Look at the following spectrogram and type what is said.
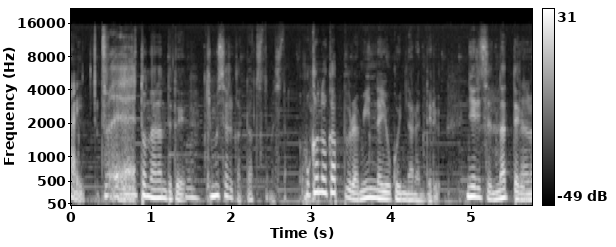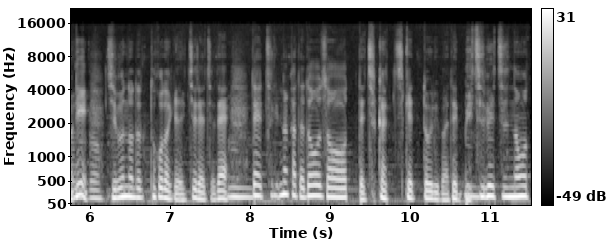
はい。ずーっと並んでてうん。気持ち悪かったって言ってました。他のカップルはみんな横に並んでる。2列になってるのに自分のとこだけ1列で、うん。で次の方どうぞってチケチケット売り場で別々の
